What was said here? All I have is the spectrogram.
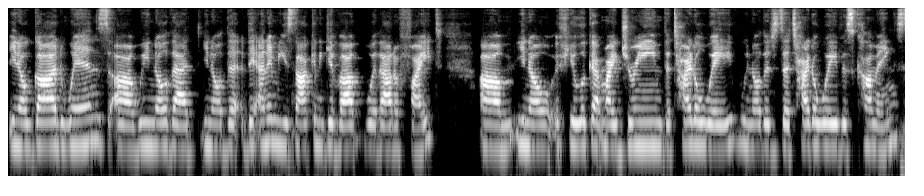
you know god wins uh, we know that you know the, the enemy is not going to give up without a fight. Um, you know if you look at my dream the tidal wave we know that the tidal wave is coming. Mm-hmm.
